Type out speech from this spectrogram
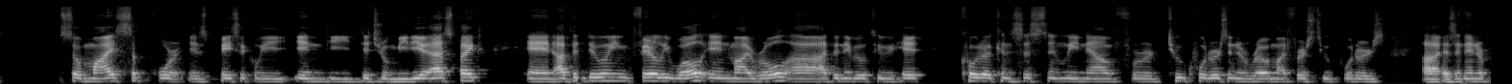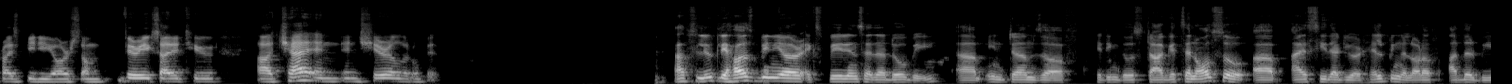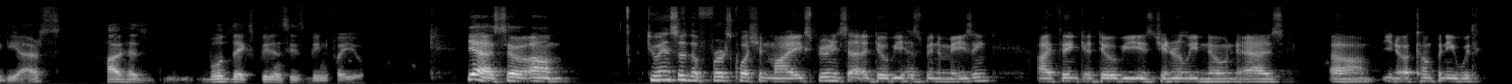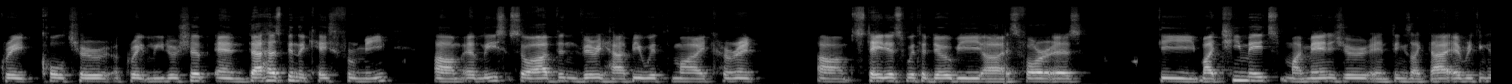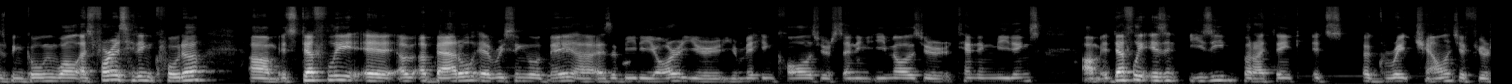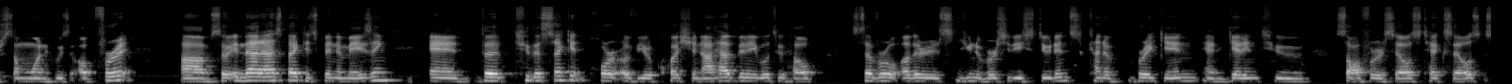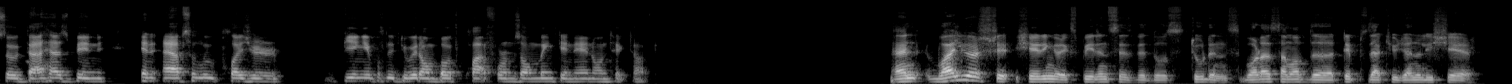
so my support is basically in the digital media aspect, and I've been doing fairly well in my role. Uh, I've been able to hit quota consistently now for two quarters in a row. My first two quarters uh, as an enterprise BDR. So I'm very excited to uh, chat and, and share a little bit. Absolutely. How's been your experience at Adobe um, in terms of hitting those targets? And also, uh, I see that you're helping a lot of other BDRs. How has both the experiences been for you? Yeah. So, um, to answer the first question, my experience at Adobe has been amazing. I think Adobe is generally known as um, you know, a company with great culture, a great leadership, and that has been the case for me, um, at least. So I've been very happy with my current um, status with Adobe uh, as far as the my teammates, my manager, and things like that. Everything has been going well. As far as hitting quota, um, it's definitely a, a, battle every single day uh, as a BDR. You're you're making calls, you're sending emails, you're attending meetings. Um, it definitely isn't easy, but I think it's a great challenge if you're someone who's up for it. Um, so in that aspect, it's been amazing. And the to the second part of your question, I have been able to help several other university students kind of break in and get into software sales, tech sales. So that has been an absolute pleasure being able to do it on both platforms on LinkedIn and on TikTok. And while you are sh- sharing your experiences with those students, what are some of the tips that you generally share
